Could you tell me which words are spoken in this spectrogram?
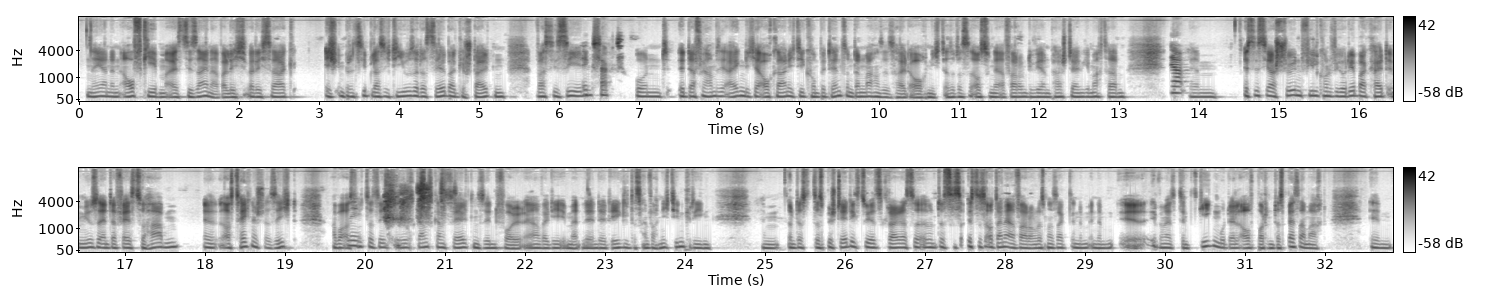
naja, Aufgeben als Designer, weil ich, weil ich sage, ich, im Prinzip lasse ich die User das selber gestalten, was sie sehen. Exakt. Und äh, dafür haben sie eigentlich ja auch gar nicht die Kompetenz und dann machen sie es halt auch nicht. Also das ist auch so eine Erfahrung, die wir an ein paar Stellen gemacht haben. Ja. Ähm, es ist ja schön, viel Konfigurierbarkeit im User Interface zu haben, äh, aus technischer Sicht, aber aus nee. Nutzersicht ist es ganz, ganz selten sinnvoll, ja, weil die immer in der Regel das einfach nicht hinkriegen. Ähm, und das, das bestätigst du jetzt gerade, dass du, das ist, ist das auch deine Erfahrung, dass man sagt, in einem, in einem, äh, wenn man jetzt das Gegenmodell aufbaut und das besser macht, ähm,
